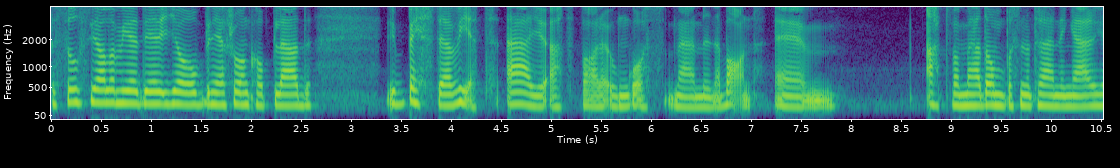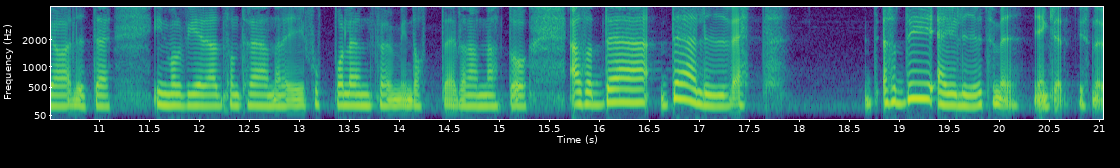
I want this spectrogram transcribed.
sociala medier, jobb, när jag är frånkopplad. Det bästa jag vet är ju att bara umgås med mina barn. Eh, att vara med dem på sina träningar. Jag är lite involverad som tränare i fotbollen för min dotter bland annat. Och, alltså det, det livet Alltså det är ju livet för mig egentligen just nu.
